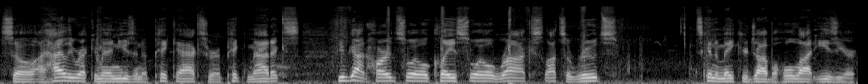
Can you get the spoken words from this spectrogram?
So I highly recommend using a pickaxe or a pick mattock. If you've got hard soil, clay soil, rocks, lots of roots, it's going to make your job a whole lot easier.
